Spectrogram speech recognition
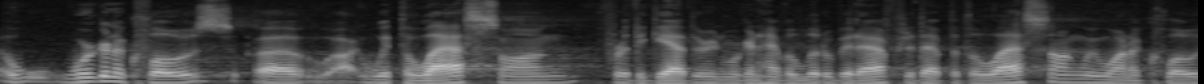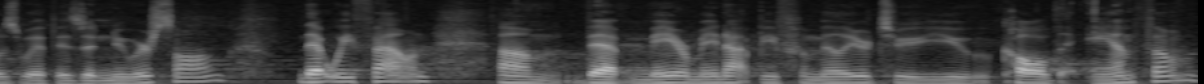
We're going to close uh, with the last song for the gathering. We're going to have a little bit after that, but the last song we want to close with is a newer song that we found um, that may or may not be familiar to you called Anthem.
